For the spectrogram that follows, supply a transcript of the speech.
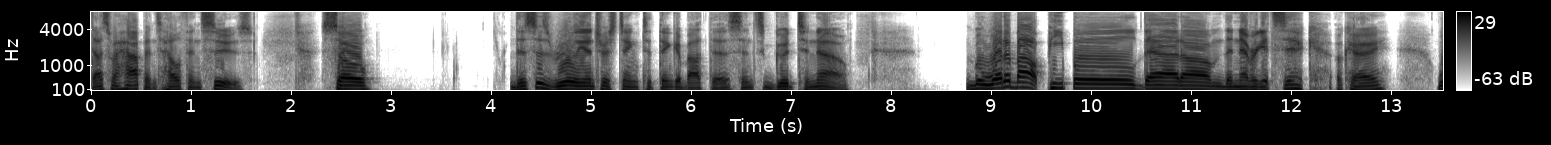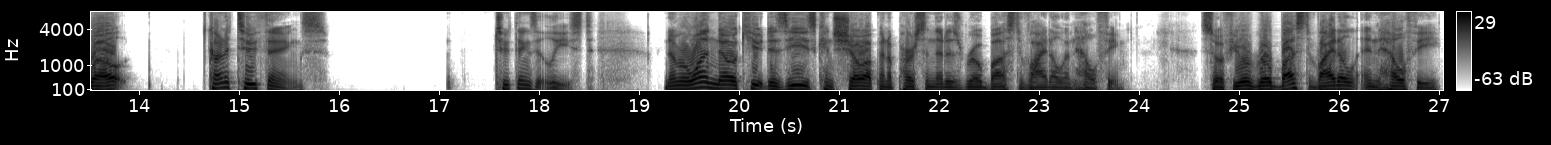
that's what happens. Health ensues. So, this is really interesting to think about this, and it's good to know. But what about people that um, that never get sick? Okay, well, kind of two things. Two things at least. Number one, no acute disease can show up in a person that is robust, vital, and healthy. So if you're robust, vital, and healthy,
